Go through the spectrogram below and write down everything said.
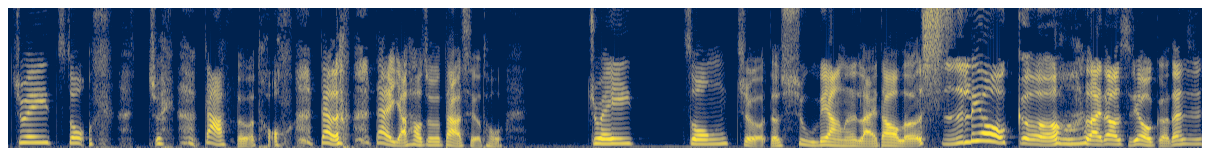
追踪追大舌头，戴了戴了牙套之后大舌头追。宗者的数量呢，来到了十六个，来到了十六个。但是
